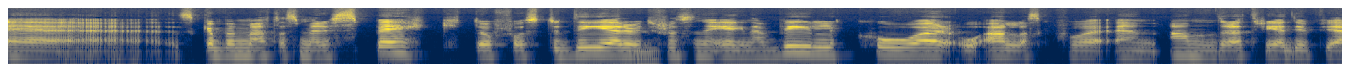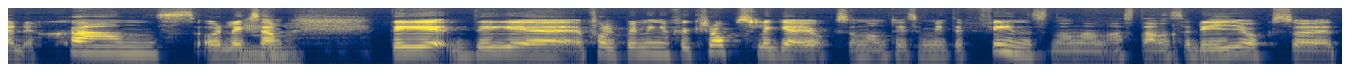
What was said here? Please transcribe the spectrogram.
eh, ska bemötas med respekt och få studera Mm. utifrån sina egna villkor och alla ska få en andra, tredje, fjärde chans. Och liksom, Mm. det, det, folkbildningen förkroppsligar ju också någonting som inte finns någon annanstans. Så det är ju också ett,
